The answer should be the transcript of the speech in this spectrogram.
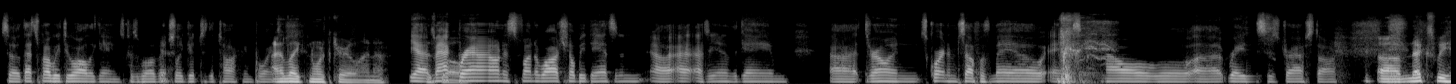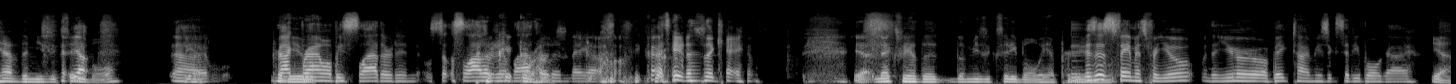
So that's why we do all the games because we'll eventually get to the talking points. I like North Carolina. Yeah, Mack well. Brown is fun to watch. He'll be dancing uh, at, at the end of the game, uh, throwing, squirting himself with mayo, and how will uh, raise his draft stock. Um, next we have the Music City Yeah. Bowl. Uh, Mack Purdue- Brown will be slathered in, slathered and lathered gross. in mayo at the end of the game. Yeah, next we have the the Music City Bowl. We have Purdue. This is famous for you. You're a big time Music City Bowl guy. yeah,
